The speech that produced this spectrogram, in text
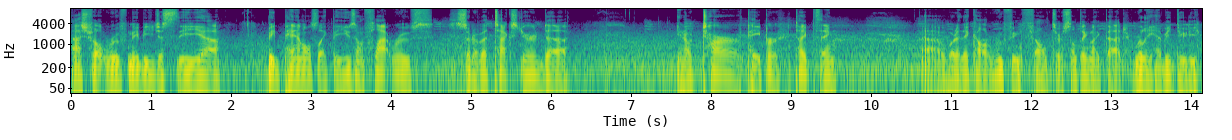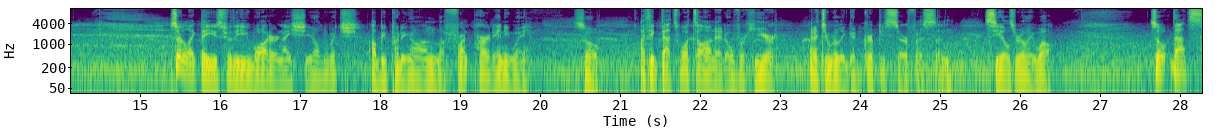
asphalt roof, maybe just the uh, big panels like they use on flat roofs, sort of a textured, uh, you know, tar paper type thing. Uh, what do they call it? Roofing felt or something like that. Really heavy duty. Sort of like they use for the water and ice shield, which I'll be putting on the front part anyway. So I think that's what's on it over here and it's a really good grippy surface and seals really well. So that's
